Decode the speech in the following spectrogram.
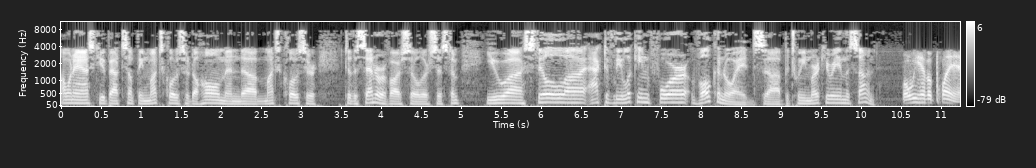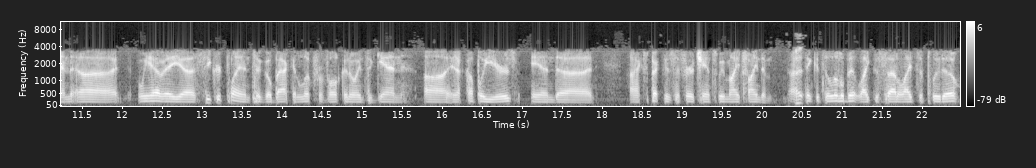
I want to ask you about something much closer to home and uh, much closer to the center of our solar system. You uh, still uh, actively looking for vulcanoids uh, between Mercury and the Sun. Well, we have a plan. Uh, we have a uh, secret plan to go back and look for vulcanoids again uh, in a couple of years, and uh, I expect there's a fair chance we might find them. I Uh, think it's a little bit like the satellites of Pluto,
